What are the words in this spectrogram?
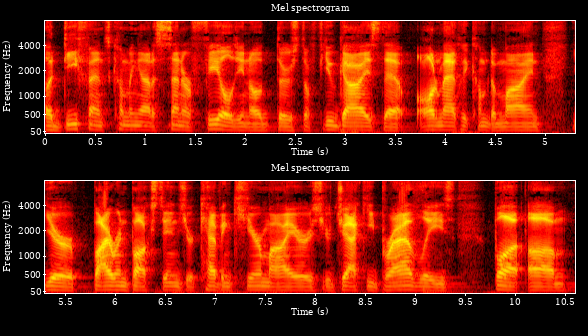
a defense coming out of center field, you know, there's the few guys that automatically come to mind. Your Byron Buxtons, your Kevin Kiermaiers, your Jackie Bradleys, but um,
